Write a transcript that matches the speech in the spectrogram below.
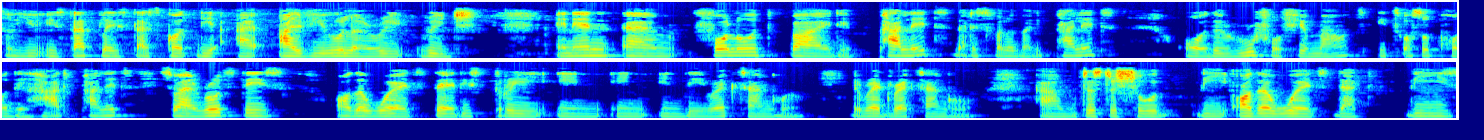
So you is that place that's called the alveolar ridge, and then um, followed by the palate. That is followed by the palate or the roof of your mouth. It's also called the hard palate. So I wrote these other words there, these three in, in, in the rectangle, the red rectangle, um, just to show the other words that these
